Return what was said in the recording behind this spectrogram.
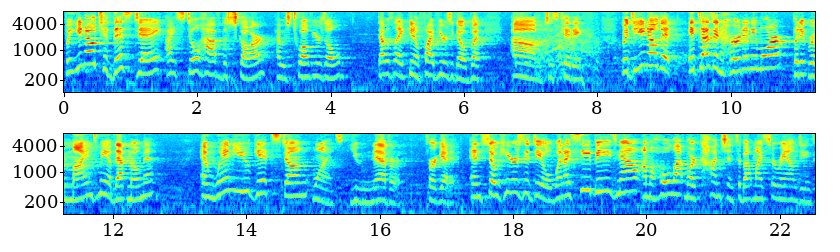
But you know, to this day, I still have the scar. I was 12 years old. That was like, you know, five years ago, but um, just kidding. But do you know that it doesn't hurt anymore, but it reminds me of that moment? And when you get stung once, you never forget it. And so here's the deal when I see bees now, I'm a whole lot more conscious about my surroundings.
